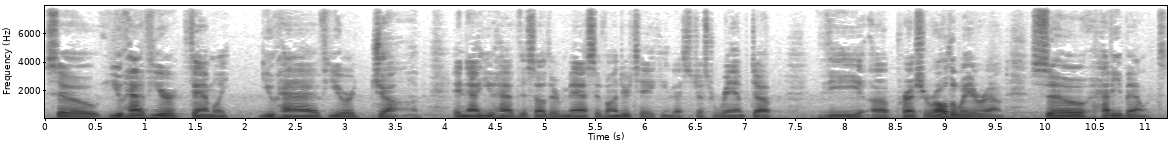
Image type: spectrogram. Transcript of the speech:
So you have your family, you have your job, and now you have this other massive undertaking that's just ramped up the uh, pressure all the way around. So how do you balance?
